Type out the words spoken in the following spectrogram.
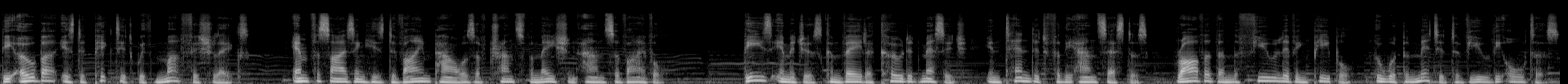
The Oba is depicted with mudfish legs, emphasizing his divine powers of transformation and survival. These images conveyed a coded message intended for the ancestors rather than the few living people who were permitted to view the altars.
